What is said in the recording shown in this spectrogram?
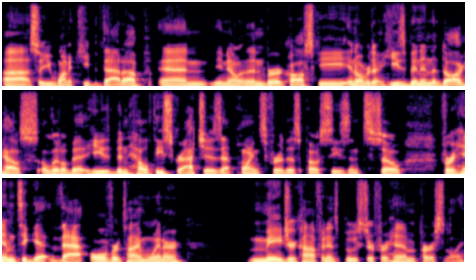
Uh, so you want to keep that up. And, you know, and then Burakovsky in overtime, he's been in the doghouse a little bit. He's been healthy scratches at points for this postseason. So for him to get that overtime winner, major confidence booster for him personally.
